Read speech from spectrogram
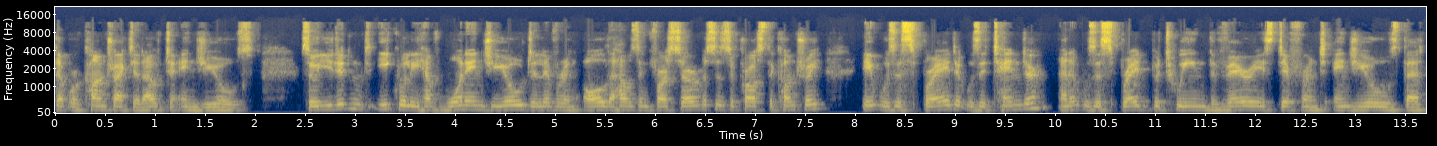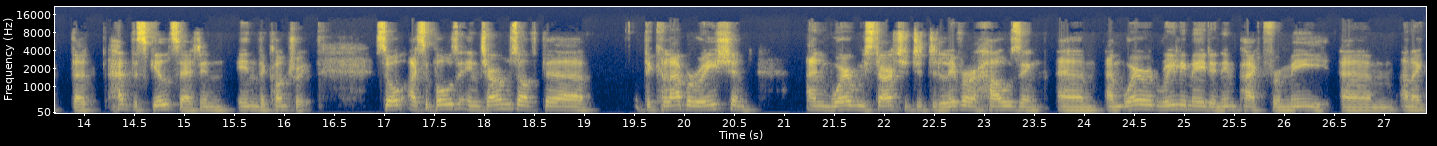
that were contracted out to NGOs. So you didn't equally have one NGO delivering all the housing first services across the country. It was a spread, it was a tender, and it was a spread between the various different NGOs that that had the skill set in in the country. So I suppose in terms of the the collaboration and where we started to deliver housing um, and where it really made an impact for me um, and I,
